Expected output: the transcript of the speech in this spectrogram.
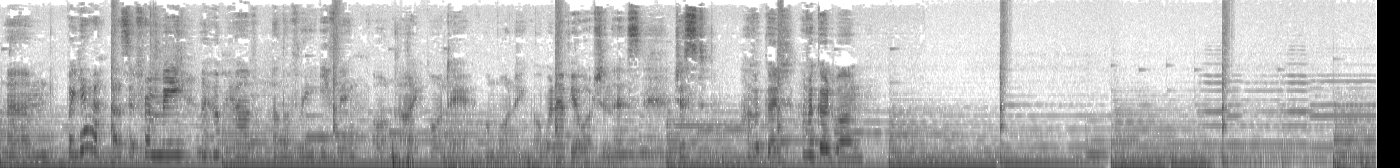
Um, but yeah, that's it from me. I hope you have a lovely evening or night or day or morning or whenever you're watching this. Just have a good, have a good one.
